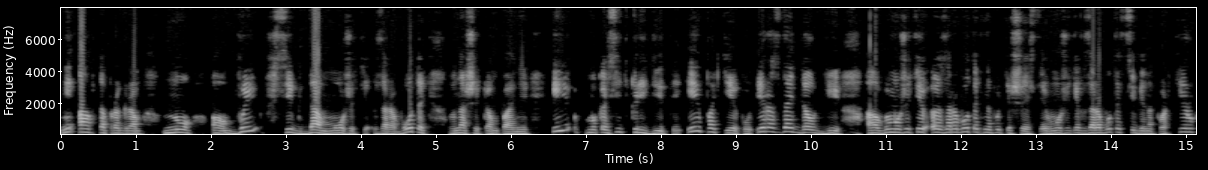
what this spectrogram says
ни автопрограмм, но вы всегда можете заработать в нашей компании и погасить кредиты, и ипотеку, и раздать долги. А, вы можете э, заработать на путешествие, вы можете заработать себе на квартиру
